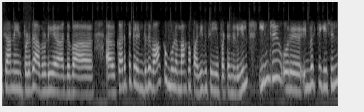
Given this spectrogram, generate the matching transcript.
விசாரணையின் பொழுது அவருடைய அந்த கருத்துக்கள் என்பது வாக்கு மூலமாக பதிவு செய்யப்பட்ட நிலையில் இன்று ஒரு இன்வெஸ்டிகேஷன்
